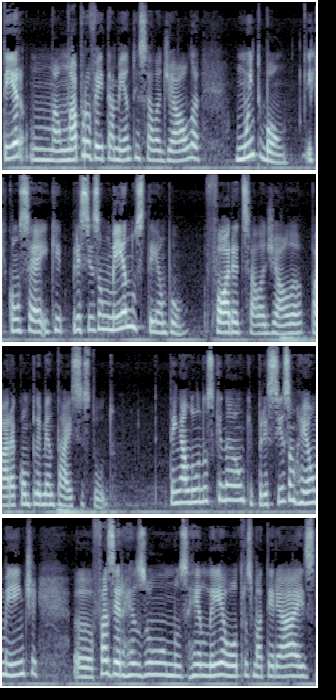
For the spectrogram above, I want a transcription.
ter um, um aproveitamento em sala de aula muito bom e que conseguem que precisam menos tempo fora de sala de aula para complementar esse estudo tem alunos que não, que precisam realmente uh, fazer resumos, reler outros materiais,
